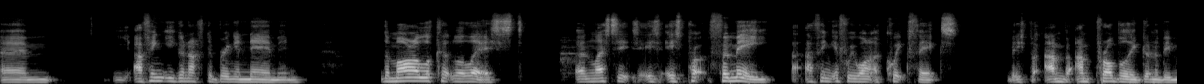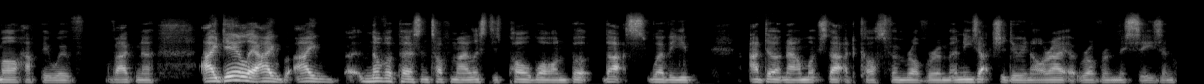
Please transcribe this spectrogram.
Um, I think you're going to have to bring a name in. The more I look at the list, unless it's it's, it's pro- for me, I think if we want a quick fix, I'm I'm probably going to be more happy with Wagner. Ideally, I I another person top of my list is Paul Warne, but that's whether you. I don't know how much that'd cost from Rotherham, and he's actually doing all right at Rotherham this season.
